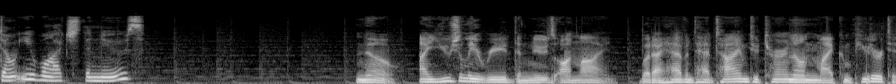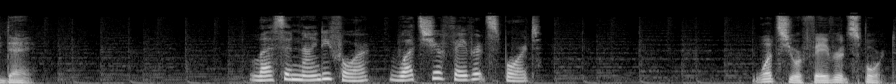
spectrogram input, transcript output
Don't you watch the news? No, I usually read the news online, but I haven't had time to turn on my computer today. Lesson 94 What's your favorite sport? What's your favorite sport?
